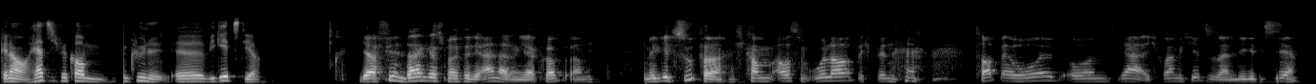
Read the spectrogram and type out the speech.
Genau, herzlich willkommen, Kühnel. Äh, wie geht's dir? Ja, vielen Dank erstmal für die Einladung, Jakob. Ähm, mir geht's super. Ich komme aus dem Urlaub, ich bin top erholt und ja, ich freue mich hier zu sein. Wie geht's dir?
